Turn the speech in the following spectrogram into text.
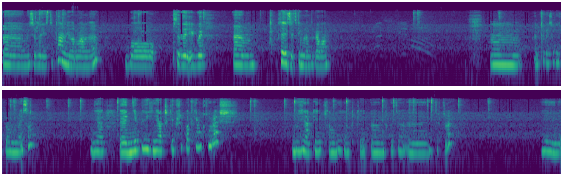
Yy, myślę, że jest totalnie normalne, bo wtedy jakby... Um, kto jest dzieckiem Landgraba? Mm, czekajcie, jakiś problem Mason? Nie. E, Nie bliźniaczki przypadkiem któreś? Bliźniaki, czy tam bliźniaczki? E, Czekajcie, e, dziewczynek? Nie, nie, nie,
